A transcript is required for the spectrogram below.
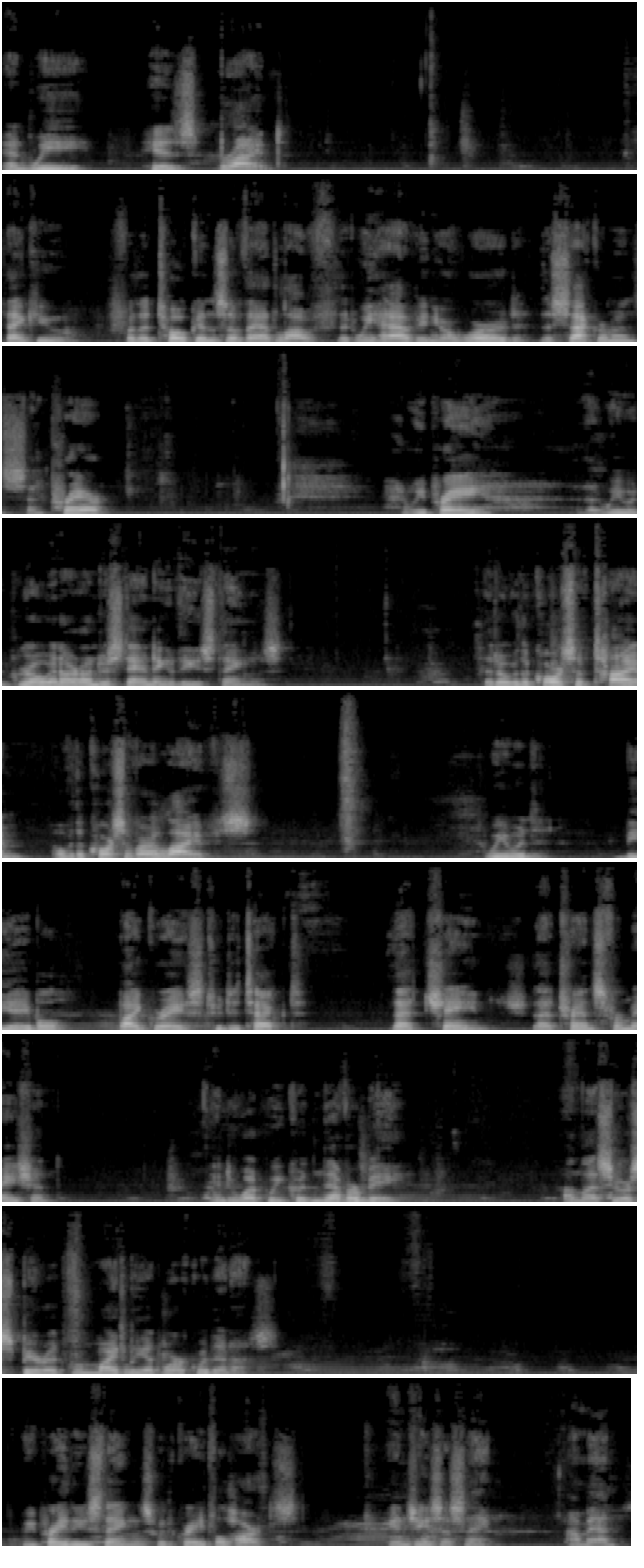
and we his bride. Thank you for the tokens of that love that we have in your word, the sacraments, and prayer. And we pray that we would grow in our understanding of these things, that over the course of time, over the course of our lives, we would be able, by grace, to detect that change, that transformation into what we could never be unless your Spirit were mightily at work within us. We pray these things with grateful hearts. In Jesus' name, amen.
